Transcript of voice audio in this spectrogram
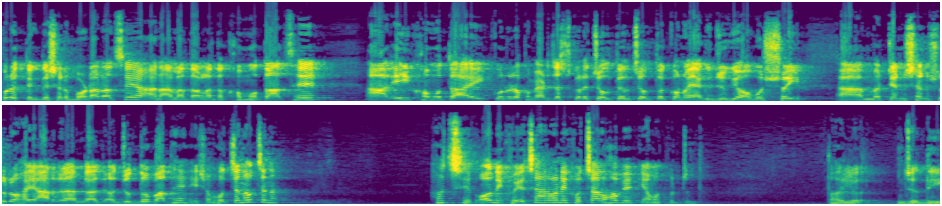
প্রত্যেক দেশের বর্ডার আছে আর আলাদা আলাদা ক্ষমতা আছে। আর এই ক্ষমতায় কোন রকম অ্যাডজাস্ট করে চলতে চলতে কোনো এক যুগে অবশ্যই টেনশন শুরু হয় আর যুদ্ধ বাঁধে। এসব হচ্ছে না হচ্ছে না। হচ্ছে, অনেক হয়েছে আর অনেক হচ্ছে আর হবে কেমন পর্যন্ত। তাহলে যদি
